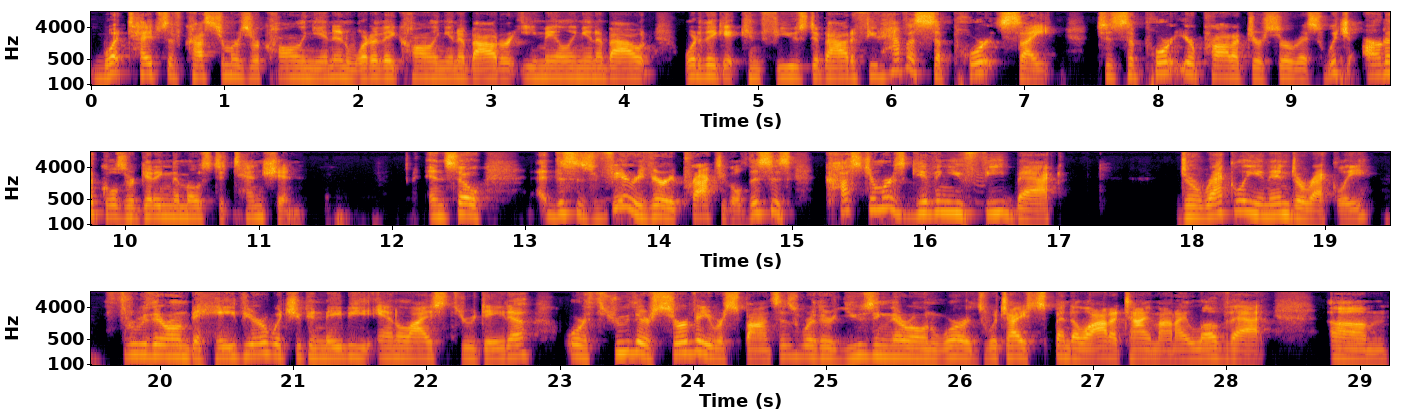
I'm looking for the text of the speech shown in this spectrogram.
what types of customers are calling in and what are they calling in about or emailing in about what do they get confused about if you have a support site to support your product or service which articles are getting the most attention and so uh, this is very very practical this is customers giving you feedback directly and indirectly through their own behavior, which you can maybe analyze through data, or through their survey responses where they're using their own words, which I spend a lot of time on. I love that. Um,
